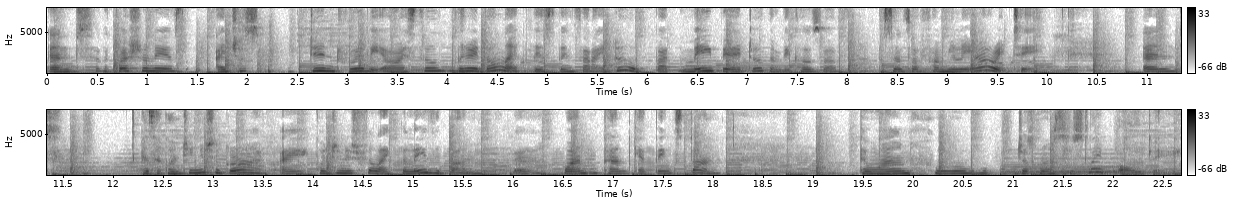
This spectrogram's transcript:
And the question is, I just didn't really, or I still really don't like these things that I do, but maybe I do them because of the sense of familiarity. And as I continue to grow up, I continue to feel like the lazy bum, the one who can't get things done, the one who just wants to sleep all day.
